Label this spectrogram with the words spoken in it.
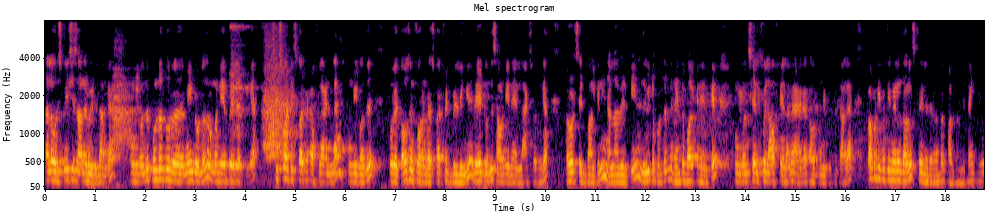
நல்ல ஒரு ஸ்பேஷியஸான வீடு தாங்க. உங்களுக்கு வந்து குன்றத்தூர் மெயின் ரோட்லேருந்து ரொம்ப நியர்பையில் இருக்குங்க. Six forty square feet of லேண்டில் உங்களுக்கு வந்து ஒரு thousand four hundred square feet building rate வந்து செவன்ட்டி நைன் லேக்ஸ் வருங்க. ரோட் சைட் பால்கனி நல்லாவே இருக்குது இந்த வீட்டை பொறுத்தவரைக்கும் ரெண்டு பால்கனி இருக்குது உங்களுக்கு வந்து ஷெல்ஃபு லாஃப்ட் எல்லாமே அழகாக கவர் பண்ணி கொடுத்துருக்காங்க. ப்ராப்பர்ட்டி பற்றி மேலும் தகவல் ஸ்க்ரீனில் நம்பர் கால் பண்ணுங்கள் தேங்க்யூ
